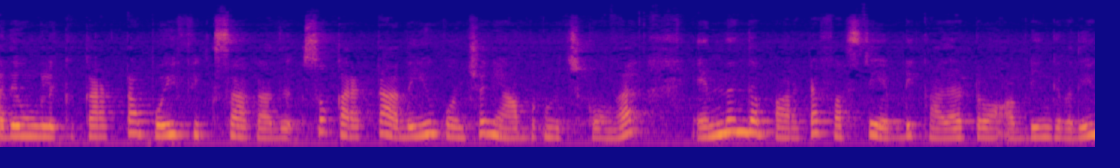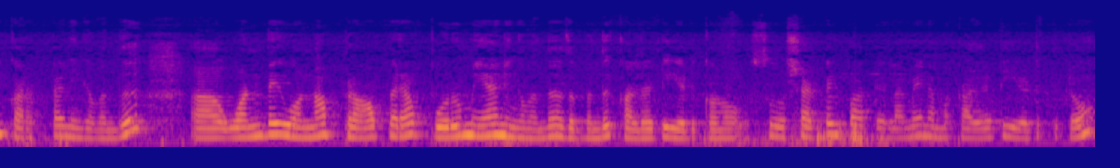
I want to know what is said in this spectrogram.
அது உங்களுக்கு கரெக்டாக போய் ஃபிக்ஸ் ஆகாது. ஸோ கரெக்டாக அதையும் கொஞ்சம் ஞாபகம் வச்சுக்கோங்க. எந்தெந்த பார்ட்டை ஃபஸ்ட்டு எப்படி கலட்டுறோம் அப்படிங்கிறதையும் கரெக்டாக நீங்கள் வந்து ஒன் பை ஒன்னாக ப்ராப்பராக பொறுமையாக நீங்கள் வந்து அதை வந்து கழட்டி எடுக்கணும். ஸோ ஷட்டில் பார்ட் எல்லாமே நம்ம கழட்டி எடுத்துட்டோம்.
